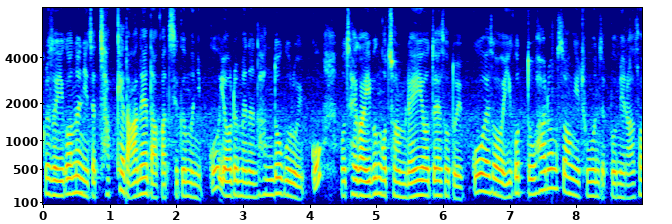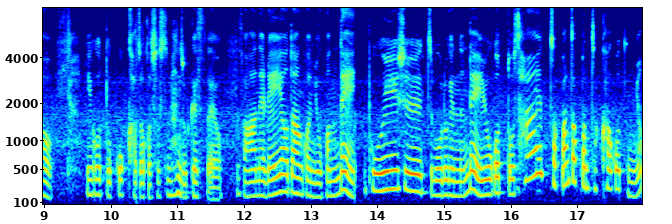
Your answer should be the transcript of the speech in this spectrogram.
그래서 이거는 이제 자켓 안에다가 지금은 입고 여름에는 단독으로 입고 뭐 제가 입은 것처럼 레이어드해서도 입고 해서 이것도 활용성이 좋은 제품이라서 이것도 꼭 가져가셨으면 좋겠어요. 그래서 안에 레이어드한 건 이건데 보이실지 모르겠는데 이것도 살짝 반짝반짝하거든요.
